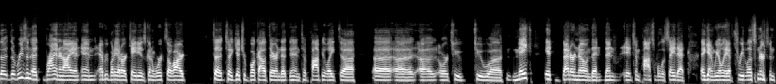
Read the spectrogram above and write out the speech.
the the reason that Brian and I and, and everybody at Arcadia is going to work so hard to to get your book out there and to and to populate uh, uh, uh, uh or to to uh, make it better known than then it's impossible to say that. Again we only have three listeners and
